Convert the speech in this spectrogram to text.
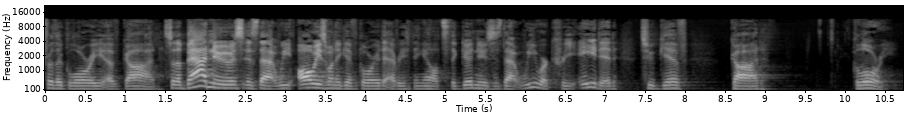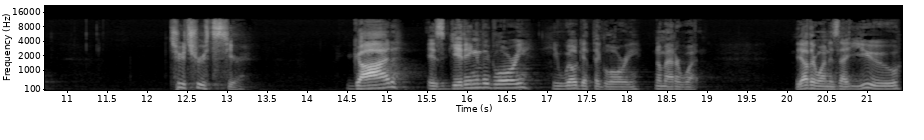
for the glory of God. So the bad news is that we always want to give glory to everything else. The good news is that we were created to give God glory. Two truths here. God is getting the glory, He will get the glory no matter what. The other one is that you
